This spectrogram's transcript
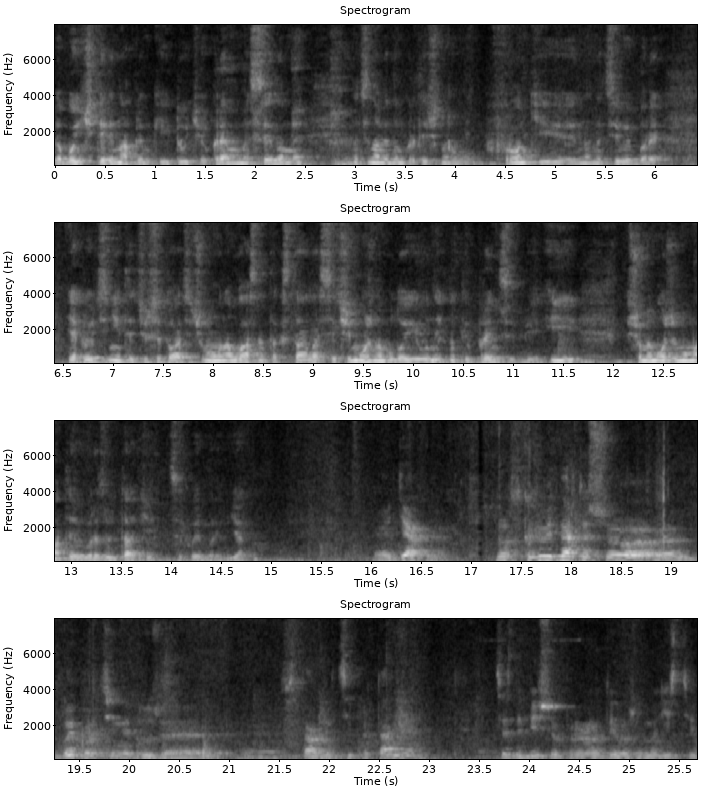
або і чотири напрямки йдуть окремими силами Національно-демократичного фронті на, на ці вибори. Як ви оцінюєте цю ситуацію? Чому вона власне так сталася? Чи можна було її уникнути в принципі? І що ми можемо мати в результаті цих виборів? Дякую. Е, Дякую. Ну, скажу відверто, що е, виборці не дуже е, ставлять ці питання. Це здебільшого прерогатива журналістів,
